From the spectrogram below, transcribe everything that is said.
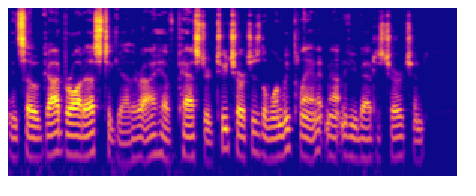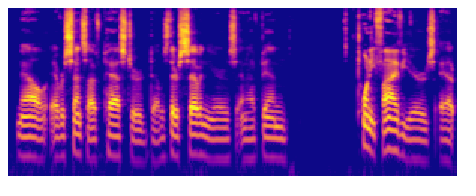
And so God brought us together. I have pastored two churches, the one we planted, Mountain View Baptist Church, and now ever since I've pastored, I was there seven years, and I've been 25 years at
